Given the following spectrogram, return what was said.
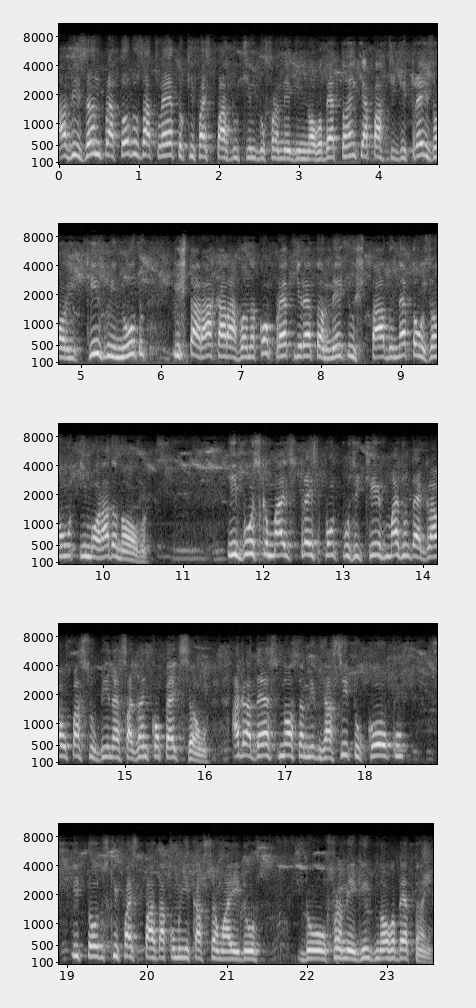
avisando para todos os atletas que faz parte do time do Flamengo em Nova Betânia que a partir de 3 horas e 15 minutos estará a caravana completa diretamente do estado Netonzão e Morada Nova. Em busca mais três pontos positivos, mais um degrau para subir nessa grande competição. Agradece nosso amigo Jacinto Coco e todos que faz parte da comunicação aí do do Flamenguinho de Nova Betânia.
